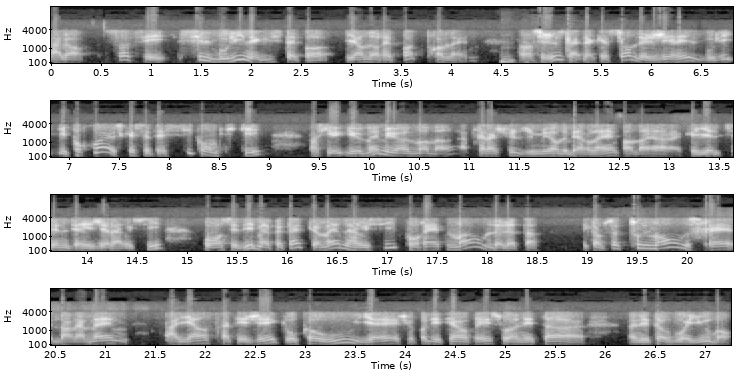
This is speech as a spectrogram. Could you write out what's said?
alors ça, c'est si le bully n'existait pas, il n'y en aurait pas de problème. Hmm. Alors, c'est juste la, question de gérer le bully. Et pourquoi est-ce que c'était si compliqué? Parce qu'il y a même eu un moment, après la chute du mur de Berlin, pendant que Yeltsin dirigeait la Russie, où on s'est dit, mais ben, peut-être que même la Russie pourrait être membre de l'OTAN. Et comme ça, tout le monde serait dans la même alliance stratégique au cas où il y ait, je sais pas, des terroristes ou un État, un État voyou. Bon.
